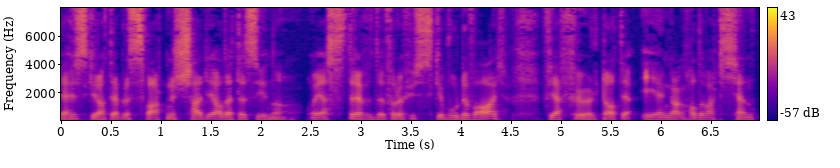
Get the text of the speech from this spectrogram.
Jeg husker at jeg ble svært nysgjerrig av dette synet, og jeg strevde for å huske hvor det var, for jeg følte at jeg en gang hadde vært kjent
